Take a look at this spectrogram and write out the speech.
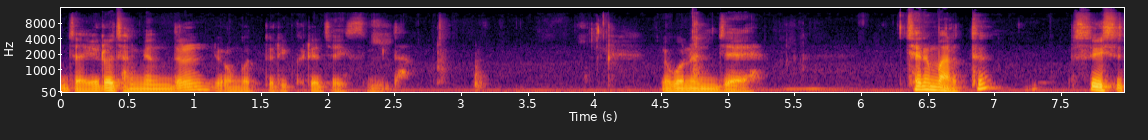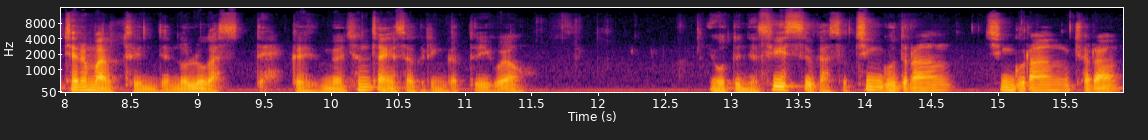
이제 여러 장면들 이런 것들이 그려져 있습니다. 요거는 이제 체르마르트 스위스 체르마르트 이제 놀러 갔을 때 그 현장에서 그린 것들이고요. 이것도 이제 스위스 가서 친구들랑 친구랑 저랑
